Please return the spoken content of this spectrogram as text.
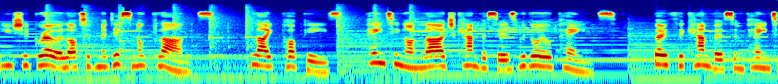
You should grow a lot of medicinal plants. Like poppies. Painting on large canvases with oil paints. Both the canvas and paint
